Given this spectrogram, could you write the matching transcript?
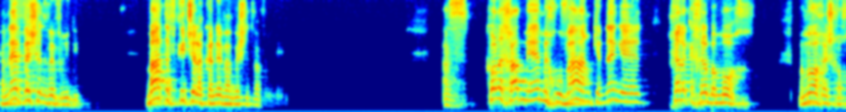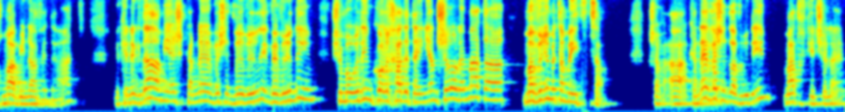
קנה, ושת וורידים. מה התפקיד של הקנה והוושת והוורידים? אז כל אחד מהם מכוון כנגד חלק אחר במוח. במוח יש חוכמה, בינה ודעת, וכנגדם יש קנה, ושת וורידים, שמורידים כל אחד את העניין שלו למטה, מעבירים את המיצר. עכשיו, הקנה, ושת והוורידים, מה התפקיד שלהם?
